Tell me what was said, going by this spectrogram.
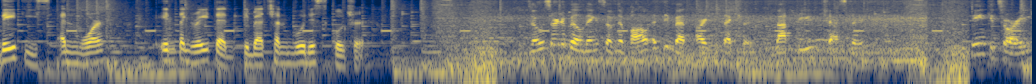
deities, and more integrated Tibetan Buddhist culture. Those are the buildings of Nepal and Tibet architecture. Back to you, Chester. Thank you, Tori.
